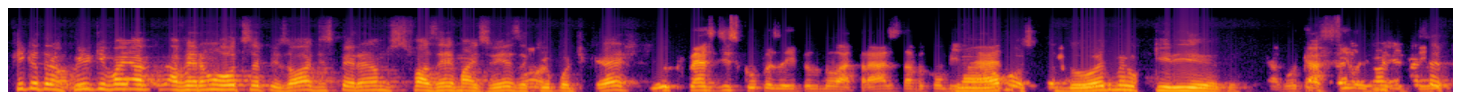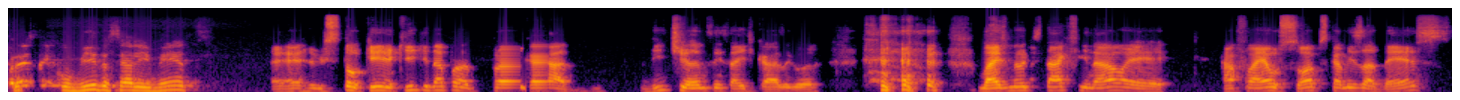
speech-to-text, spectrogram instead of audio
Fica tranquilo que vai haverão outros episódios. Esperamos fazer mais vezes aqui o podcast. Eu peço desculpas aí pelo meu atraso, estava Não, combinado. você é doido, meu querido. Acabou que a fila a gente vai ser preso sem comida, sem alimento. É, eu estoquei aqui que dá para ficar 20 anos sem sair de casa agora. Mas meu destaque final é Rafael Sobes, camisa 10,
